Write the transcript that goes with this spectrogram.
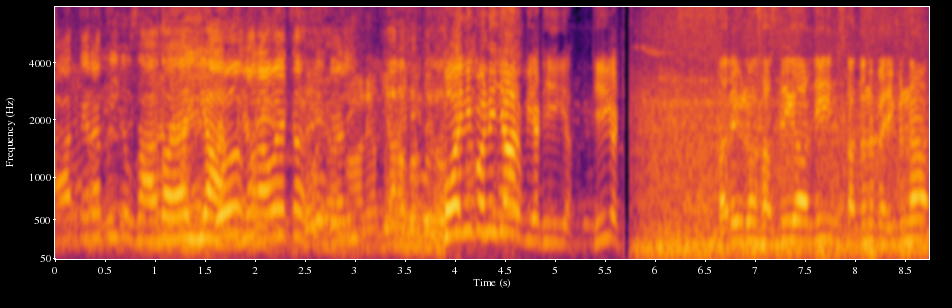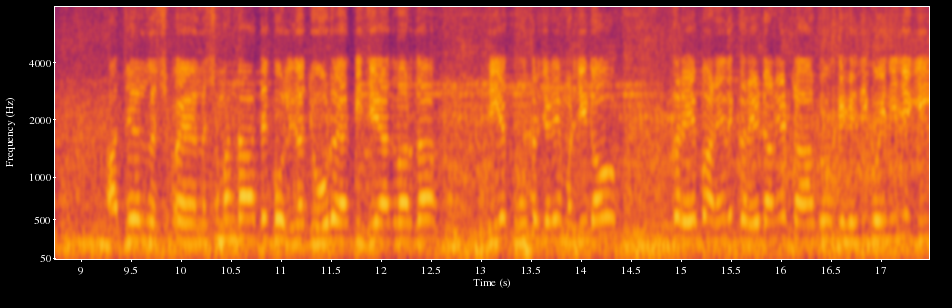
ਆ 13 ਤਰੀਕ ਨੂੰ ਸਾਗ ਦਾ ਹੋਇਆ 1000 ਰੁਪਿਆ ਕਰਾਓ ਇੱਕ ਘੰਟੇ ਵਾਲੀ। 1100 ਰੁਪਿਆ ਕੋਈ ਨਹੀਂ ਕੋਈ ਨਹੀਂ 1000 ਰੁਪਿਆ ਠੀਕ ਆ ਠੀਕ ਆ ਸਾਰੇ ਵੀਰਾਂ ਨੂੰ ਸਤਿ ਸ੍ਰੀ ਅਕਾਲ ਜੀ ਸਤਾਦਾਂ ਨੂੰ ਪੈਰੀ ਪਿੰਨਾ। ਅੱਜ ਲਛ- ਅਹ ਲਛਮਣ ਦਾ ਤੇ ਗੋਲੀ ਦਾ ਜੋੜ ਹੋਇਆ ਤੀਜੇ ਐਤਵਾਰ ਦਾ। ਠੀਕ ਹੈ ਕਬੂਤਰ ਜਿਹੜੇ ਮਰਜ਼ੀ ਡਾਓ ਘਰੇ ਬਾਣੇ ਤੇ ਘਰੇ ਡਾਣੇ ਟਾਪ ਟੂ ਕਿਸੇ ਦੀ ਕੋਈ ਨਹੀਂ ਜੇਗੀ।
